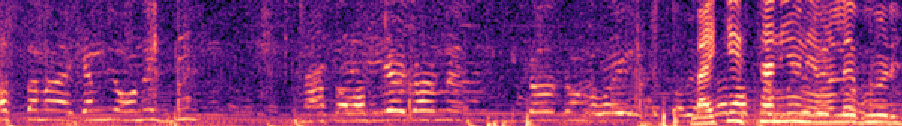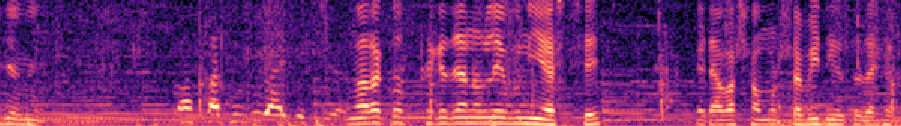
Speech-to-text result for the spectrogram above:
রাস্তা না, এখান দিয়ে অনেক দিন না, চলাফেরার কারণে। বাইকে স্থানীয় নিয়ে আমরা লেবু রাস্তা ছুটি ওনারা থেকে যেন লেবু নিয়ে আসছে এটা আবার সমস্যা ভিডিওতে দেখেন।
